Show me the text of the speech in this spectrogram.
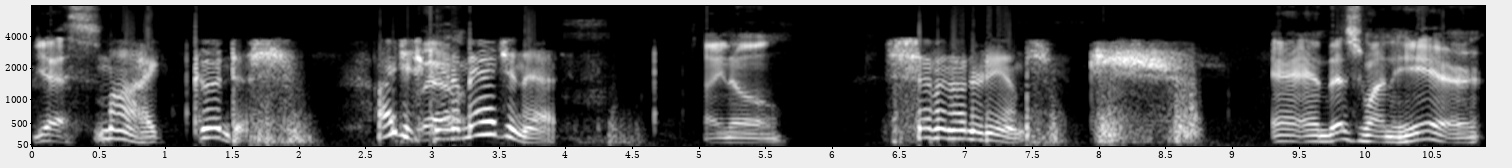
Yes. My goodness, I just Well- can't imagine that. I know. 700 hymns. And this one here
